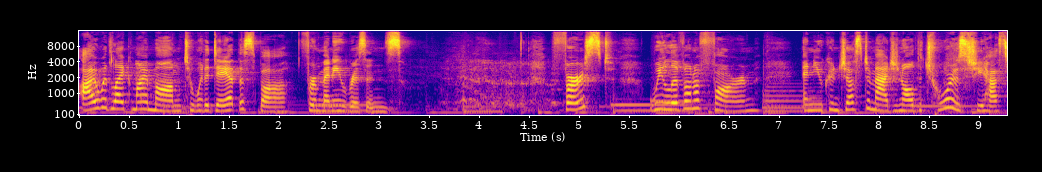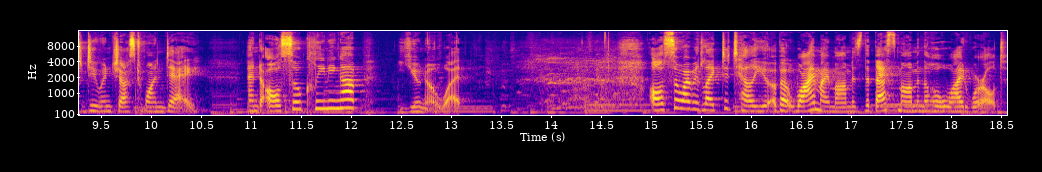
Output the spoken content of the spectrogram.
I would like my mom to win a day at the spa for many reasons. First, we live on a farm, and you can just imagine all the chores she has to do in just one day. And also cleaning up, you know what. Also, I would like to tell you about why my mom is the best mom in the whole wide world.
